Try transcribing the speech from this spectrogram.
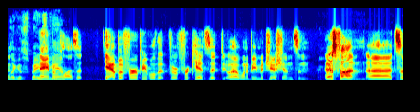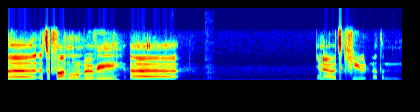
like a space name camp? implies it. Yeah, but for people that for, for kids that uh, want to be magicians, and it was fun. Uh, it's a it's a fun little movie. Uh, you know, it's cute. Nothing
